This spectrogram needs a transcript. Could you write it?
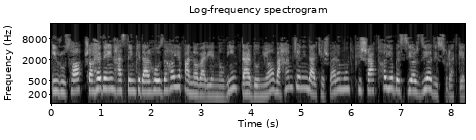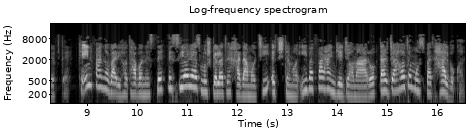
این روزها شاهد این هستیم که در حوزه های فناوری نوین در دنیا و همچنین در کشورمون پیشرفت های بسیار زیادی صورت گرفته که این فناوری ها توانسته بسیاری از مشکلات خدماتی، اجتماعی و فرهنگی جامعه رو در جهات مثبت حل بکنه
